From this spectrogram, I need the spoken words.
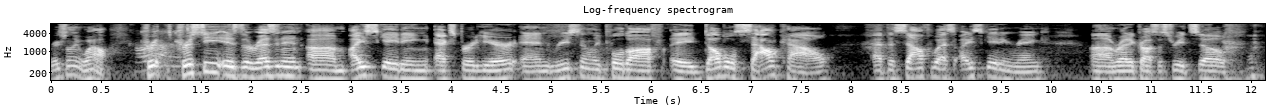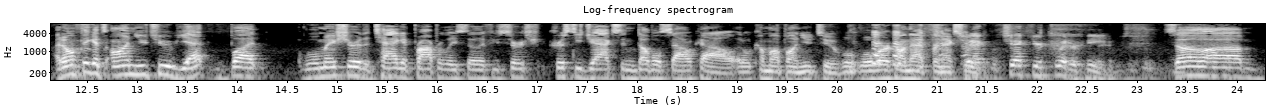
originally? Wow. Colorado. Christy is the resident um, ice skating expert here and recently pulled off a double Salchow at the Southwest Ice Skating Rink uh, right across the street. So I don't think it's on YouTube yet, but we'll make sure to tag it properly so if you search Christy Jackson double Salchow, it'll come up on YouTube. We'll, we'll work on that for next week. Check, check your Twitter feed. So um,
